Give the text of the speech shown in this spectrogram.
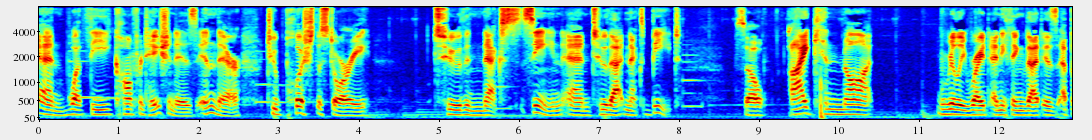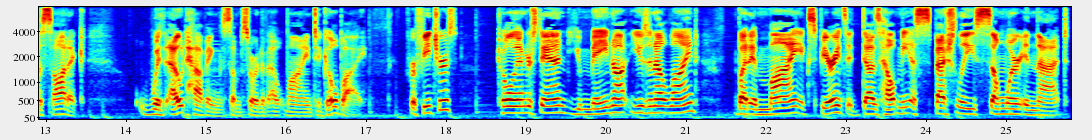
and what the confrontation is in there to push the story to the next scene and to that next beat. So I cannot really write anything that is episodic without having some sort of outline to go by. For features, totally understand you may not use an outline, but in my experience, it does help me, especially somewhere in that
